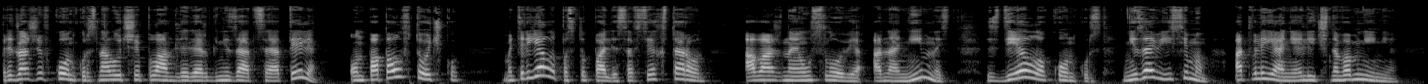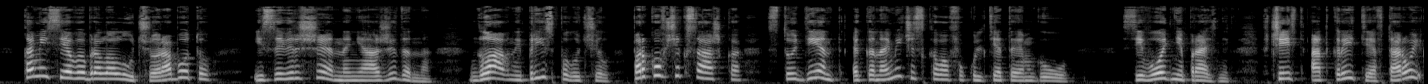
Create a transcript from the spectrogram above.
Предложив конкурс на лучший план для реорганизации отеля, он попал в точку – Материалы поступали со всех сторон, а важное условие – анонимность – сделало конкурс независимым от влияния личного мнения. Комиссия выбрала лучшую работу, и совершенно неожиданно главный приз получил парковщик Сашка, студент экономического факультета МГУ. Сегодня праздник в честь открытия второй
